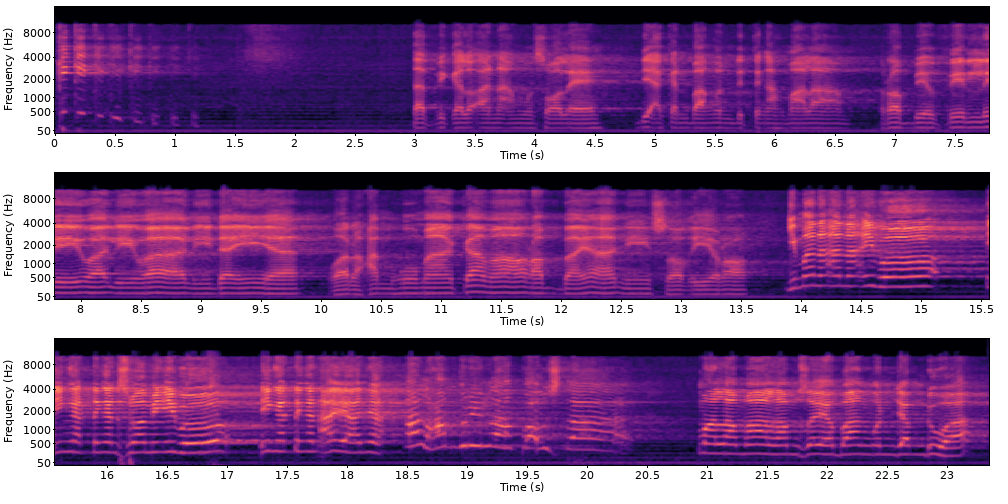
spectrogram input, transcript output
kiki kiki kiki kiki tapi kalau anakmu soleh dia akan bangun di tengah malam. Rabbi firli wali walidayya warhamhuma kama rabbayani saghira. Gimana anak ibu? Ingat dengan suami ibu? Ingat dengan ayahnya? Alhamdulillah Pak Ustaz. Malam-malam saya bangun jam 2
